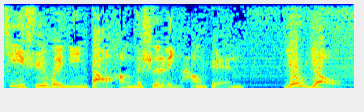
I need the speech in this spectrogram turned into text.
继续为您导航的是领航员悠悠。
